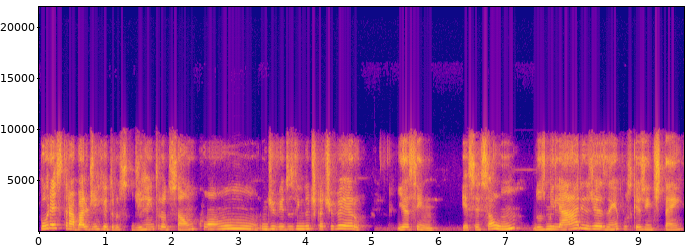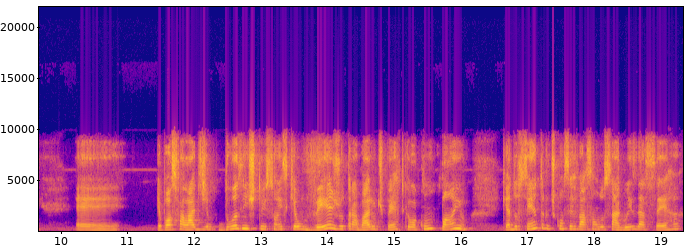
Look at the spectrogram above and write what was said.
por esse trabalho de, de reintrodução com indivíduos vindo de cativeiro. E assim, esse é só um dos milhares de exemplos que a gente tem é, eu posso falar de duas instituições que eu vejo o trabalho de perto, que eu acompanho, que é do Centro de Conservação do Saguis da Serra,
